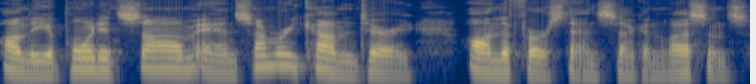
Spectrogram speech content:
on the appointed psalm and summary commentary on the first and second lessons.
